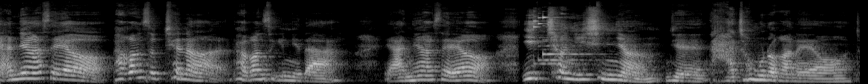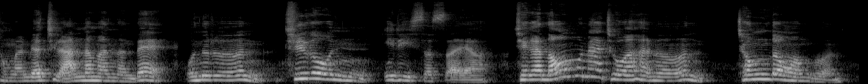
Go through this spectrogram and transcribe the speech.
안녕하세요. 박원숙 채널 박원숙입니다. 예, 안녕하세요. 2020년 이제 다 저물어 가네요. 정말 며칠 안 남았는데 오늘은 즐거운 일이 있었어요. 제가 너무나 좋아하는 정동원 군.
